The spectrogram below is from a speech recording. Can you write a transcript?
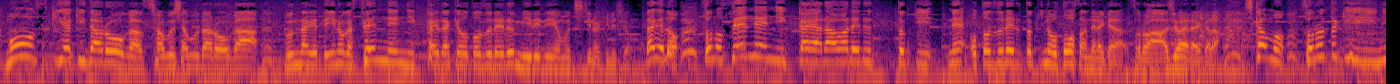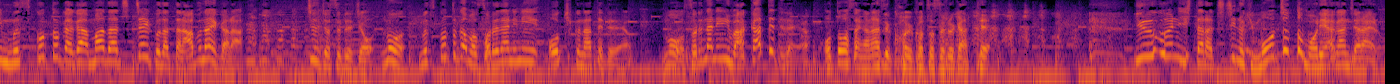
もうすき焼きだろうがしゃぶしゃぶだろうがぶん投げていいのが1000年に1回だけ訪れるミレニアム父の日でしょだけどその1000年に1回現れる時ね訪れる時のお父さんでなきゃそれは味わえないから。しかもその時に息子とかがまだちっちゃい子だったら危ないから。躊躇するでしょ。もう息子とかもそれなりに大きくなっててだよ。もうそれなりに分かっててだよ。お父さんがなぜこういうことするかって。いう風にしたら父の日もうちょっと盛り上がるんじゃないの？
